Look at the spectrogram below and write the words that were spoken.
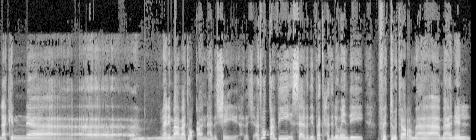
لكن آه، يعني ما ما أتوقع إن هذا الشيء هذا الشيء. أتوقع في السالفة دي فتحت اليومين ذي في تويتر مع مع نيل.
